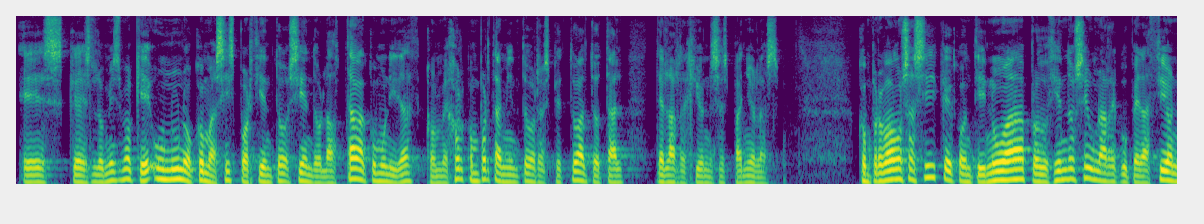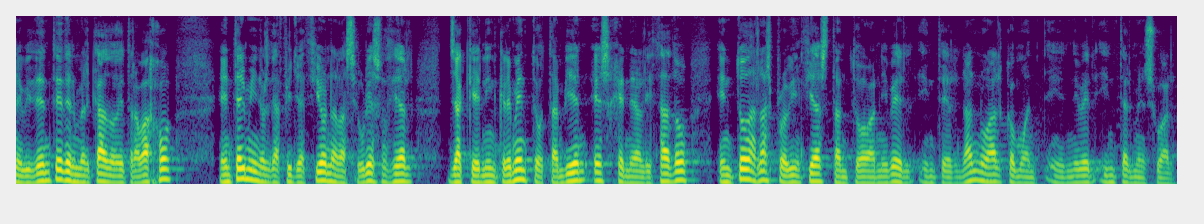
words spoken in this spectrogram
es, que es lo mismo que un 1,6%, siendo la octava comunidad con mejor comportamiento respecto al total de las regiones españolas. Comprobamos así que continúa produciéndose una recuperación evidente del mercado de trabajo en términos de afiliación a la Seguridad Social, ya que el incremento también es generalizado en todas las provincias, tanto a nivel interanual como a nivel intermensual.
